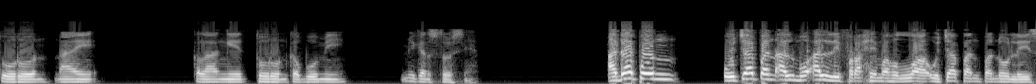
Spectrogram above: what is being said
turun, naik ke langit, turun ke bumi, demikian seterusnya. Adapun ucapan al-muallif rahimahullah, ucapan penulis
